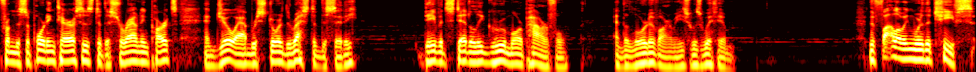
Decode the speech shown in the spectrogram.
from the supporting terraces to the surrounding parts, and Joab restored the rest of the city. David steadily grew more powerful, and the Lord of armies was with him. The following were the chiefs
